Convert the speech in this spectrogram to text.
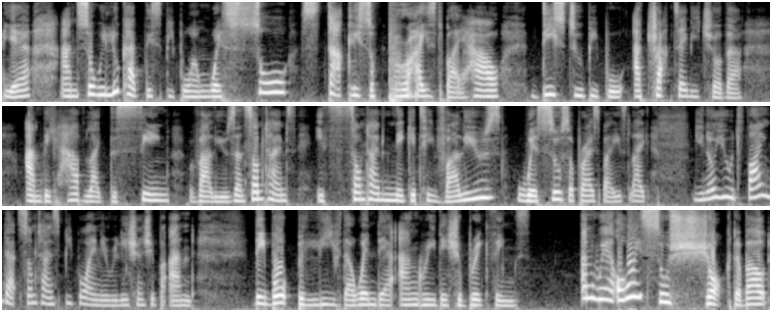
Yeah. And so we look at these people and we're so starkly surprised by how these two people attracted each other and they have like the same values. And sometimes it's sometimes negative values. We're so surprised by it's like you know you would find that sometimes people are in a relationship and they both believe that when they're angry they should break things. And we're always so shocked about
